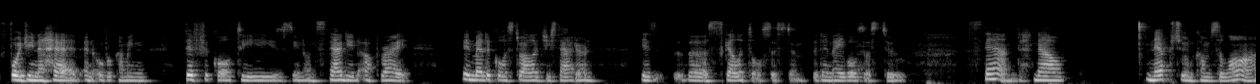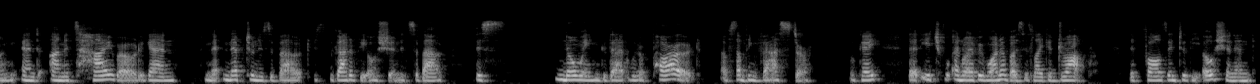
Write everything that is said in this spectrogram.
forging ahead and overcoming difficulties, you know, and standing upright. In medical astrology, Saturn is the skeletal system that enables us to stand. Now, Neptune comes along, and on its high road, again, ne- Neptune is about, it's the god of the ocean. It's about this knowing that we're part of something vaster, okay? That each and every one of us is like a drop that falls into the ocean and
